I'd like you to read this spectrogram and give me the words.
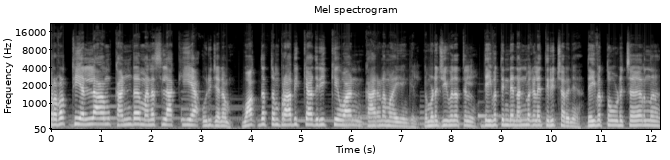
പ്രവൃത്തിയെല്ലാം കണ്ട് മനസ്സിലാക്കിയ ഒരു ജനം വാഗ്ദത്വം പ്രാപിക്കാതിരിക്കുവാൻ കാരണമായി എങ്കിൽ നമ്മുടെ ജീവിതത്തിൽ ദൈവത്തിന്റെ നന്മകളെ തിരിച്ചറിഞ്ഞ് ദൈവത്തോട് ചേർന്ന്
